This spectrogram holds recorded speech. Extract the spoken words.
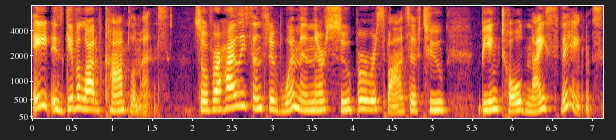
Eight is give a lot of compliments. So for highly sensitive women, they're super responsive to being told nice things.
